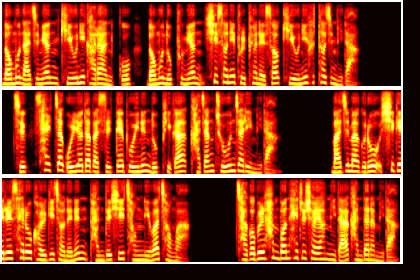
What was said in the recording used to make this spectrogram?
너무 낮으면 기운이 가라앉고 너무 높으면 시선이 불편해서 기운이 흩어집니다. 즉, 살짝 올려다 봤을 때 보이는 높이가 가장 좋은 자리입니다. 마지막으로 시계를 새로 걸기 전에는 반드시 정리와 정화. 작업을 한번 해주셔야 합니다. 간단합니다.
